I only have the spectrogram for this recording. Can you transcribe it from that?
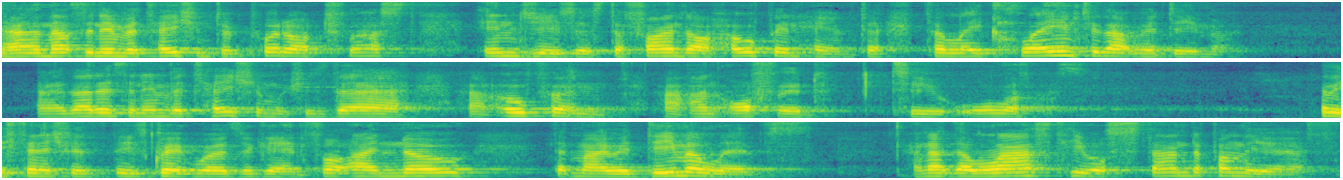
Uh, and that's an invitation to put our trust in Jesus, to find our hope in Him, to, to lay claim to that Redeemer. That is an invitation which is there, open and offered to all of us. Let me finish with these great words again. For I know that my Redeemer lives and at the last he will stand upon the earth.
